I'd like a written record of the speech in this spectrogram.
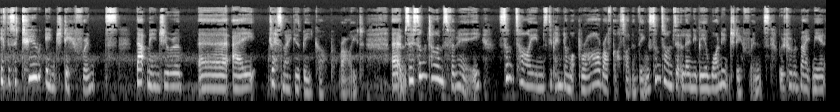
if there's a two inch difference that means you're a, uh, a dressmaker's B cup right? Um, so sometimes for me sometimes depending on what bra I've got on and things sometimes it'll only be a one inch difference which would make me an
